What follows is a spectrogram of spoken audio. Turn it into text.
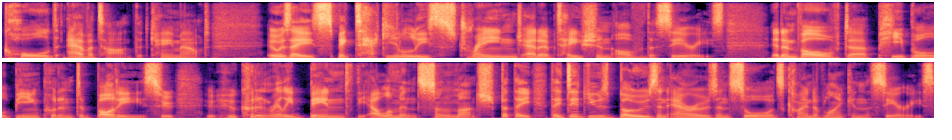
called Avatar that came out. It was a spectacularly strange adaptation of the series. It involved uh, people being put into bodies who who couldn't really bend the elements so much, but they, they did use bows and arrows and swords, kind of like in the series.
